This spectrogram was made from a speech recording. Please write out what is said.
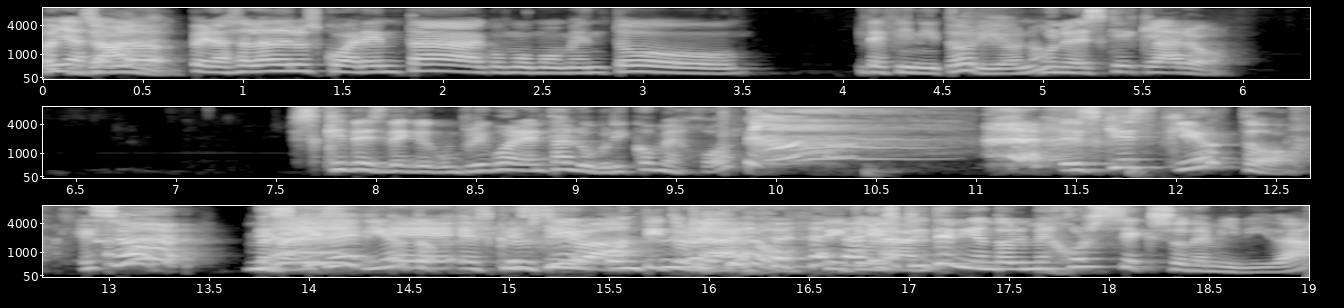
Oye, has hablado- pero has hablado de los 40 como momento definitorio, ¿no? Bueno, es que claro, es que desde que cumplí 40 lubrico mejor. es que es cierto. Eso me Es que parece es cierto. eh, exclusiva. Es que, un titular. Claro, Titular. Estoy teniendo el mejor sexo de mi vida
